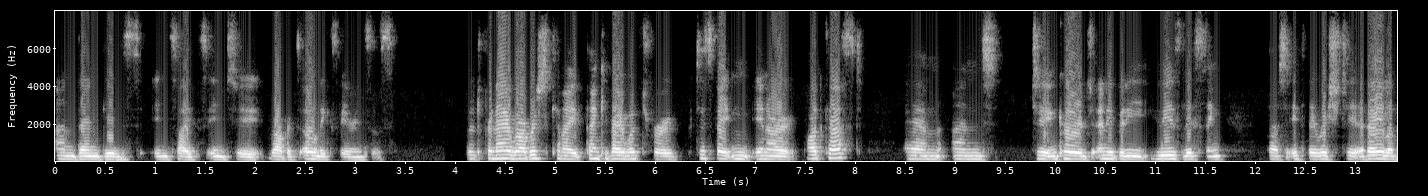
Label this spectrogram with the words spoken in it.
and then gives insights into Robert's own experiences. But for now, Robert, can I thank you very much for participating in our podcast um, and to encourage anybody who is listening that if they wish to avail of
